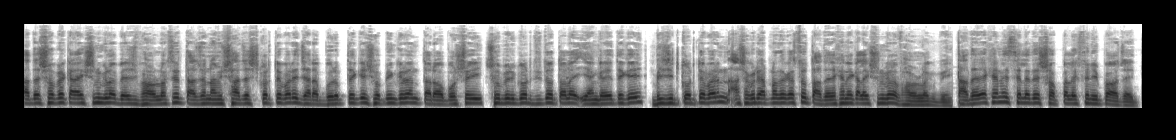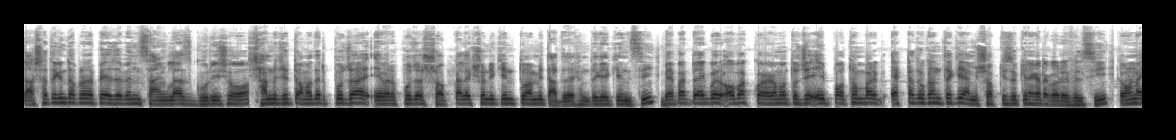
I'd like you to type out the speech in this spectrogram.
তাদের শপের কালেকশনগুলো বেশ ভালো লাগছে, তার জন্য আমি সাজেস্ট করতে পারি, যারা বৈরব থেকে শপিং করেন, তারা অবশ্যই ছবিরগড় দ্বিতীয় তলা ইয়াঙ্গারি থেকে ভিজিট করতে পারেন। আশা করি আপনাদের কাছে তাদের এখানে কালেকশনগুলো ভালো লাগবে। তাদের এখানে ছেলেদের সব কালেকশনই পাওয়া যায়। তার সাথে কিন্তু আপনারা পেয়ে যাবেন সানগ্লাস, ঘুড়ি সহ। সামনে যেহেতু আমাদের পূজা, এবার পূজার সব কালেকশনই কিন্তু আমি তাদের এখান থেকে কিনছি। ব্যাপারটা একবার অবাক করার মতো যে এই প্রথমবার একটা দোকান থেকে আমি সবকিছু কেনাকাটা করে ফেলছি। কেননা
